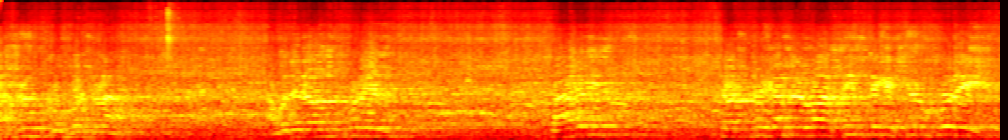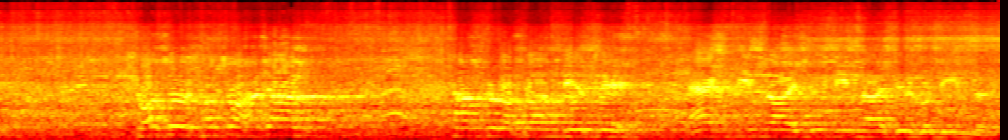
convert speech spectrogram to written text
অসংখ্য ঘটনা। আমাদের রংপুরের সাহেব চট্টগ্রামের ওয়াসিম থেকে শুরু করে শত শত হাজার ছাত্ররা প্রাণ দিয়েছে। একদিন নয় দুই দিন নয়, দীর্ঘদিন ধরে।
